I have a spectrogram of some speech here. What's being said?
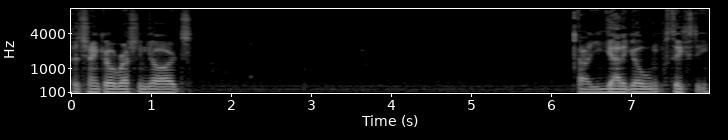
Pacheco, rushing yards. Uh, you got to go 60.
